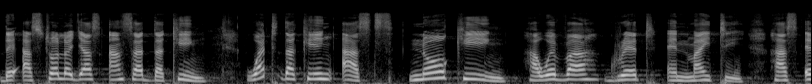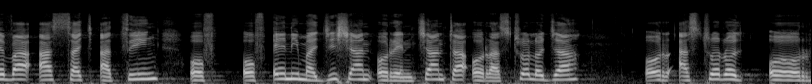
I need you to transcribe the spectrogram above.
The astrologers answered the king, What the king asks, no king, however great and mighty, has ever asked such a thing of, of any magician or enchanter or astrologer or astrologer or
